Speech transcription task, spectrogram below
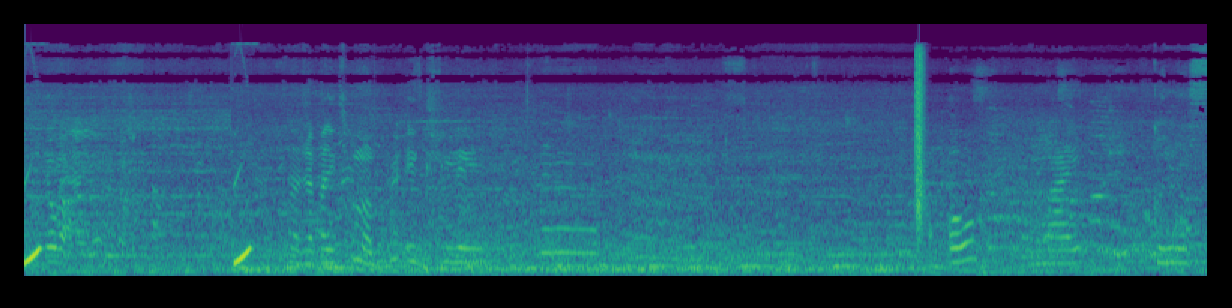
Et on va. Ah, J'ai mais un peu plus éculé. Oh my goodness.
